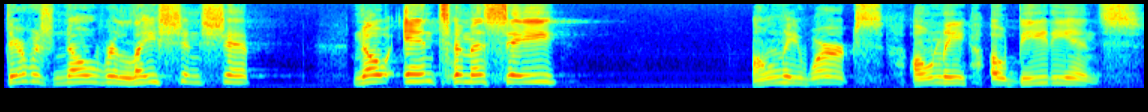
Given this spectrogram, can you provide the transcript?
there was no relationship, no intimacy, only works, only obedience.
